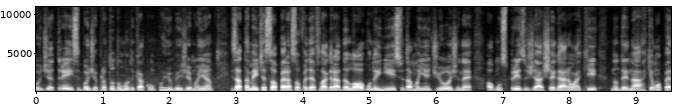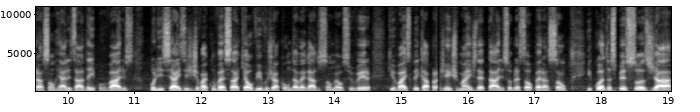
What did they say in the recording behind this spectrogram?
Bom dia, Tracy. Bom dia para todo mundo que acompanha o BG Manhã. Exatamente, essa operação foi deflagrada logo no início da manhã de hoje, né? Alguns presos já chegaram aqui no DENAR, que é uma operação realizada aí por vários policiais. A gente vai conversar aqui ao vivo já com o delegado Samuel Silveira, que vai explicar para a gente mais detalhes sobre essa operação e quantas pessoas já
